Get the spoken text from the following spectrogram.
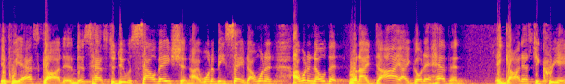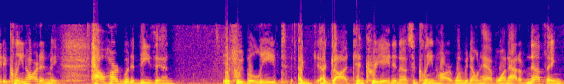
If we ask God, and this has to do with salvation, I want to be saved. I want to, I want to know that when I die, I go to heaven. And God has to create a clean heart in me. How hard would it be then if we believed a, a God can create in us a clean heart when we don't have one out of nothing?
